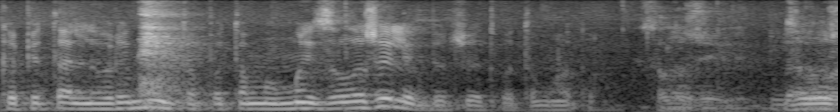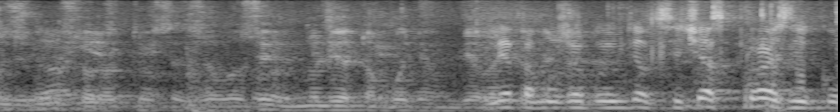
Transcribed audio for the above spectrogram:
капитального, ремонта, потому мы заложили в бюджет в этом году. Заложили. Заложили, да? 40 тысяч заложили, ну летом будем делать. Летом уже будем делать. Сейчас к празднику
